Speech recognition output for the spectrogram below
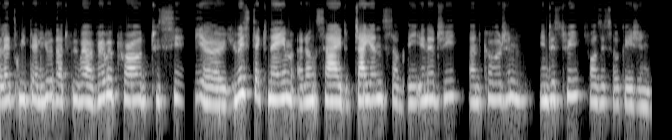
let me tell you that we were very proud to see a Heuris-Tech name alongside giants of the energy and corrosion industry for this occasion.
